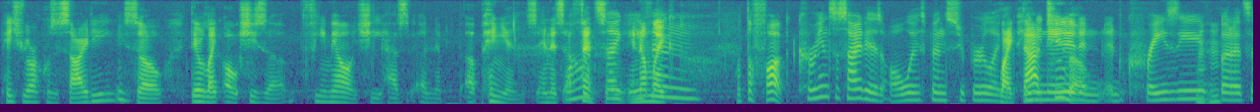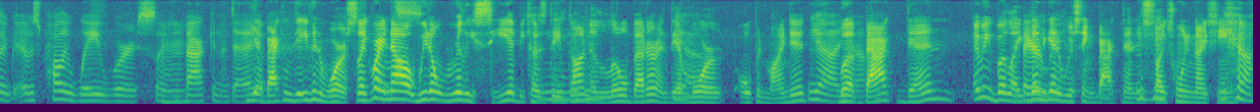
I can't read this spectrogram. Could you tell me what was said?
patriarchal society. Mm. So they were like, "Oh, she's a female and she has an opinions and it's Well, it's offensive," like and I'm like, "What the fuck?" Korean society has always been super like, Like that too, opinionated and, and crazy, Mhm. but it's like it was probably way worse like Mhm. back in the day. Yeah, back in the day, even worse. Like right now, we don't really see it because they've gotten a Mhm. little better and they're Yeah. more open minded. Yeah, But yeah. back then, I mean, but like then again, we are saying back then. It's like 2019 yeah.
